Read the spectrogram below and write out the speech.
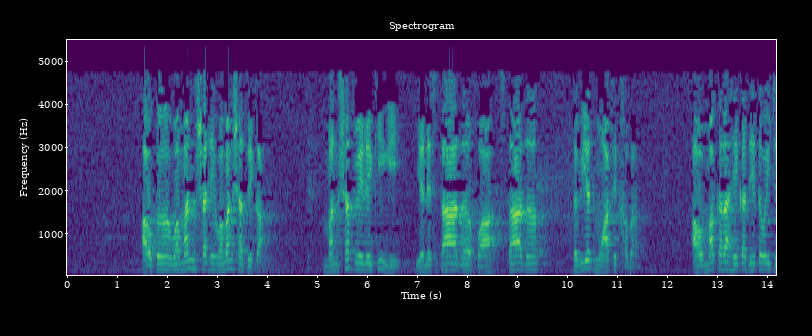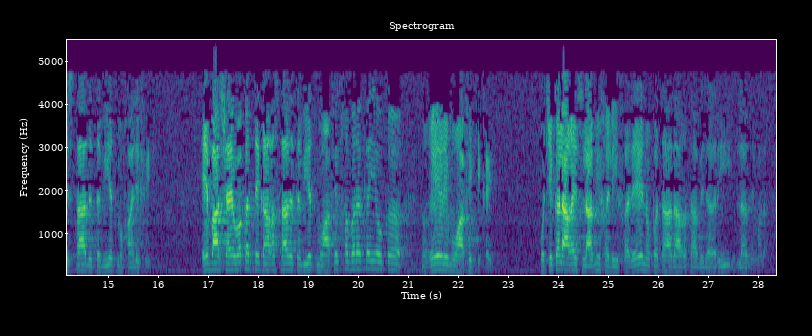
او که ومن شئ ومن شتکا منشت ویلې کیږي یعنی استاد خوا استاد طبیعت موافق خبره او مکره هک دیته وای چې استاد طبیعت مخالفي اے بادشاہ وقت ته کا استاد طبیعت موافق خبره کوي او که غیر موافق کوي او چې کله هغه اسلامی خلیفہ دی نو پتا دا غ تابعداري لازم ده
